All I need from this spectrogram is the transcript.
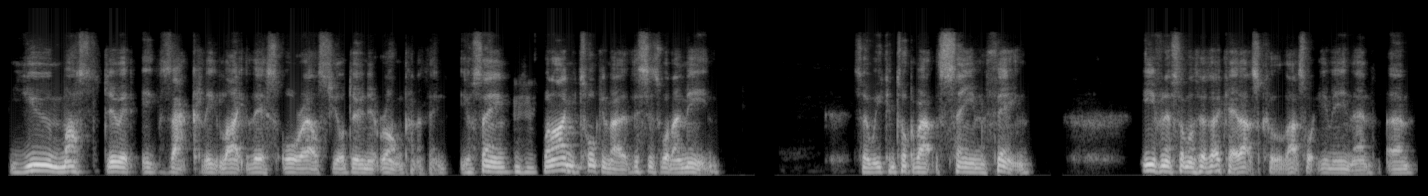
you must do it exactly like this or else you're doing it wrong, kind of thing. You're saying mm-hmm. when I'm talking about it, this is what I mean. So we can talk about the same thing, even if someone says, "Okay, that's cool. That's what you mean." Then um,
